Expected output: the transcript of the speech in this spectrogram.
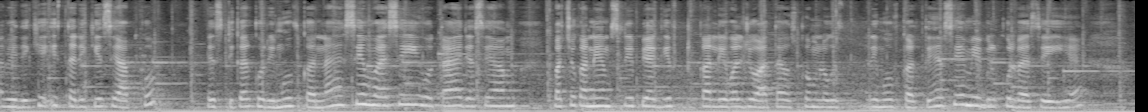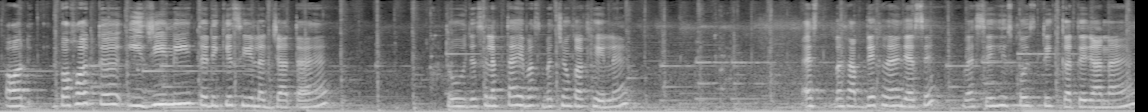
अब ये देखिए इस तरीके से आपको स्टिकर को रिमूव करना है सेम वैसे ही होता है जैसे हम बच्चों का नेम स्लिप या गिफ्ट का लेवल जो आता है उसको हम लोग रिमूव करते हैं सेम ये बिल्कुल वैसे ही है और बहुत ईजीली तरीके से ये लग जाता है तो जैसे लगता है बस बच्चों का खेल है ऐस बस आप देख रहे हैं जैसे वैसे ही इसको स्टिक करते जाना है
